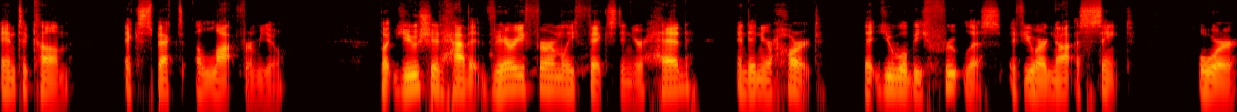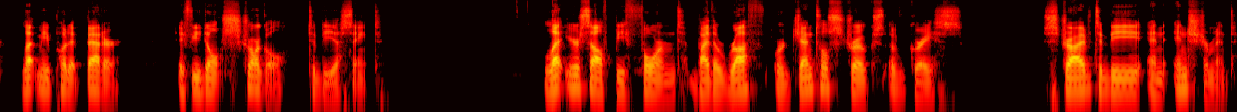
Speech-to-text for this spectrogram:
and to come, expect a lot from you. But you should have it very firmly fixed in your head and in your heart that you will be fruitless if you are not a saint. Or, let me put it better, if you don't struggle to be a saint. Let yourself be formed by the rough or gentle strokes of grace. Strive to be an instrument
